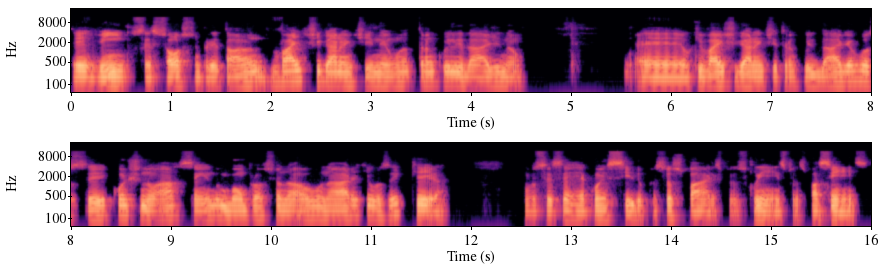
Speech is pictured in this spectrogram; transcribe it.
ter vínculo, ser sócio empresário, vai te garantir nenhuma tranquilidade, não. É, o que vai te garantir tranquilidade é você continuar sendo um bom profissional na área que você queira você ser reconhecido pelos seus pares, pelos clientes, pelos pacientes.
